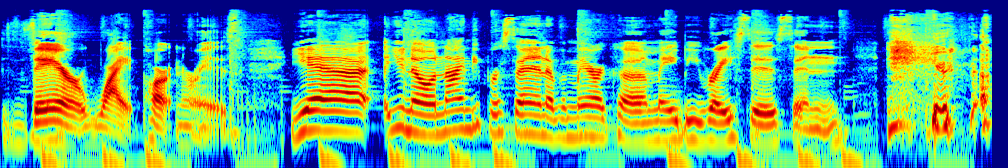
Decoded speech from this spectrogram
their white partner is yeah, you know, 90% of America may be racist and, you know,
